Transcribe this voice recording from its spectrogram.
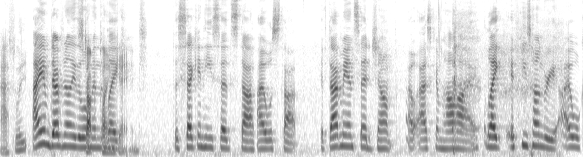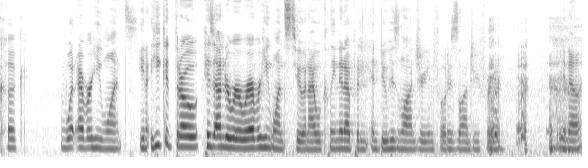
athlete. I am definitely the Stopped woman that like games. the second he said stop, I will stop. If that man said jump, I'll ask him how high. like if he's hungry, I will cook whatever he wants. You know, he could throw his underwear wherever he wants to and I will clean it up and, and do his laundry and fold his laundry for him. you know?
